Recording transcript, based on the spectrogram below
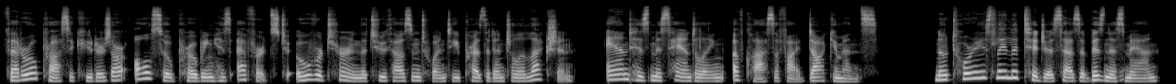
Federal prosecutors are also probing his efforts to overturn the 2020 presidential election and his mishandling of classified documents. Notoriously litigious as a businessman,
